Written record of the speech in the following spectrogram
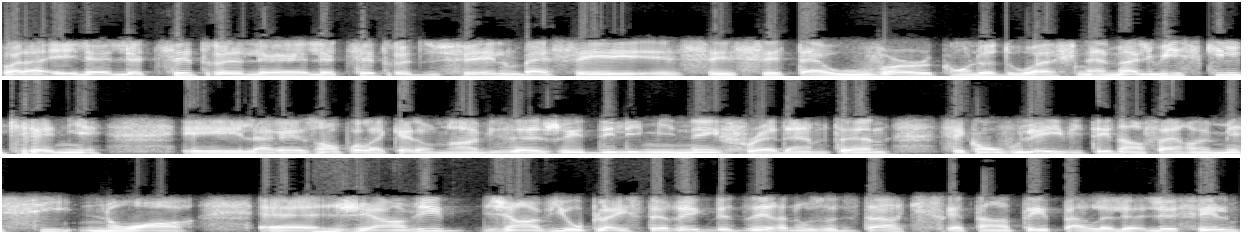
voilà. Et le, titre, le, titre du film, ben c'est c'est à Hoover qu'on le doit finalement. Lui, ce qu'il craignait et la raison pour laquelle on a envisagé d'éliminer Fred Hampton, c'est qu'on voulait éviter d'en faire un messie noir. Euh, j'ai envie, j'ai envie au plan historique de dire à nos auditeurs qui seraient tentés par le, le, film,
